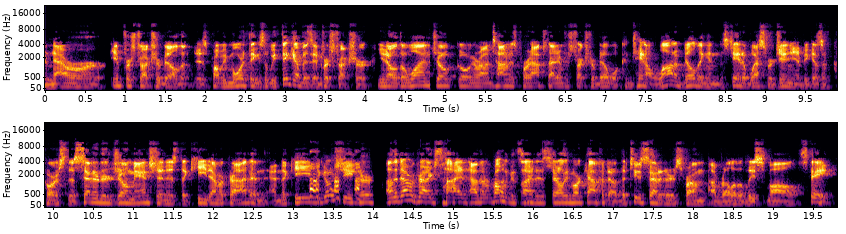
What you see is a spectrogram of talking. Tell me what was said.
you know, narrower infrastructure bill that is probably more things that we think of as infrastructure. You know, the one joke going around town is perhaps that infrastructure bill will contain a lot of building in the state of West Virginia because, of course, the Senator Joe Manchin is the key Democrat and, and the key negotiator on the Democratic side. On the Republican side is Shelley Moore Capito, the two senators from a relatively small state.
